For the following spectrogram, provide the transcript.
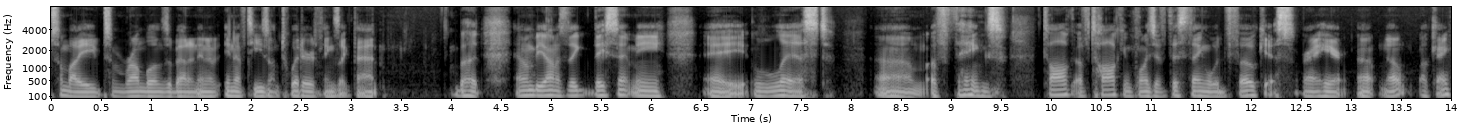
somebody, some rumblings about an NFTs on Twitter, things like that. But I'm gonna be honest, they they sent me a list um, of things talk of talking points if this thing would focus right here. Oh, nope. Okay.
